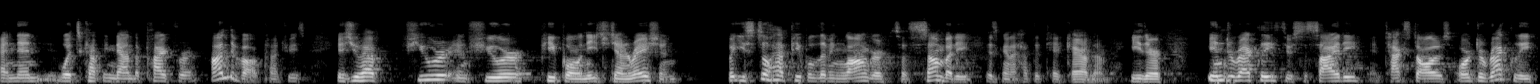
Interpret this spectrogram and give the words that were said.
and then what's coming down the pipe for undeveloped countries, is you have fewer and fewer people in each generation, but you still have people living longer, so somebody is going to have to take care of them, either indirectly through society and tax dollars, or directly,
